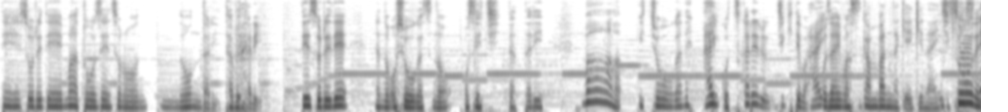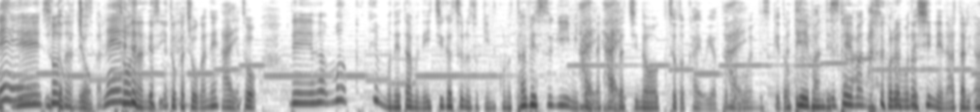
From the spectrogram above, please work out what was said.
で、それで、まあ当然その、飲んだり食べたり、はい、で、それで、あの、お正月のおせちだったり、まあ、胃腸がね、はい、結構疲れる時期ではございます。はい、頑張んなきゃいけない時期ですね。そうですね。そうなんです。がね。そうなんです。胃とか腸がね。はい。そう。で、まあ、去年もね、多分ね、1月の時にこの食べ過ぎみたいな形のちょっと会をやったと思うんですけど。はいはい、定番ですか定番です。これもね、新年のあたり、ああ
